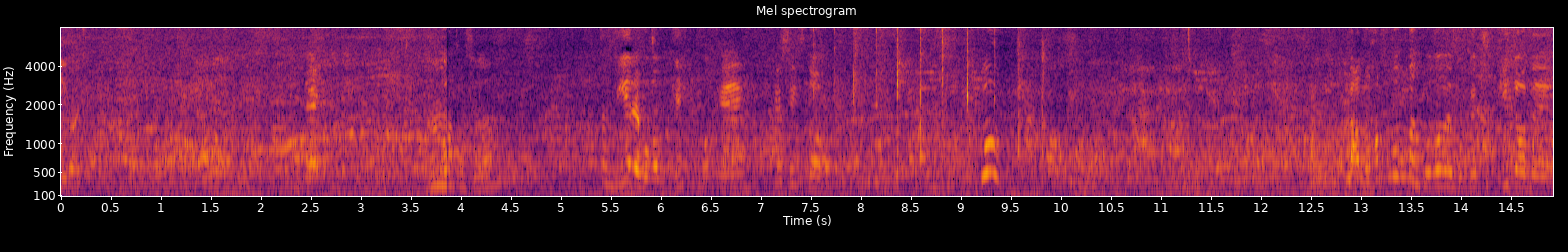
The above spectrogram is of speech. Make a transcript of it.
이거, 이거. 네. 음, 토스는? 좀 위에를 먹어볼게. 오케이. 할 수 있어. 후! 나도 한 번만 도전해볼게. 죽기 전에.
